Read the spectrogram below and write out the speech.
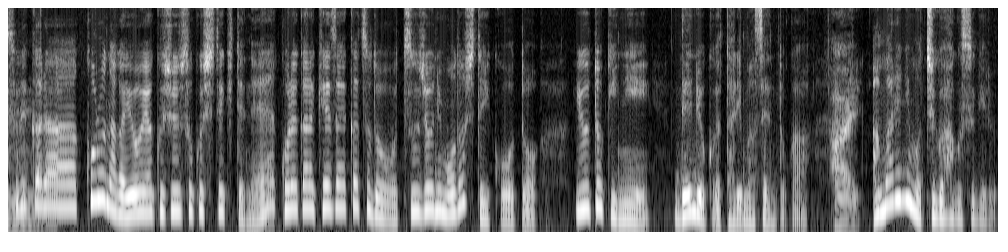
それからコロナがようやく収束してきてねこれから経済活動を通常に戻していこうという時に電力が足りませんとか、はい、あまりにもちぐはぐすぎる。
